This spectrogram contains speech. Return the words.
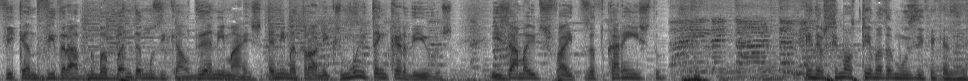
ficando vidrado numa banda musical de animais animatrónicos muito encardidos e já meio desfeitos a tocarem isto. Ainda por cima o tema da música, quer dizer.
